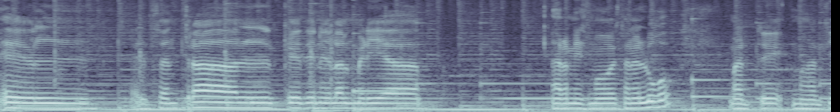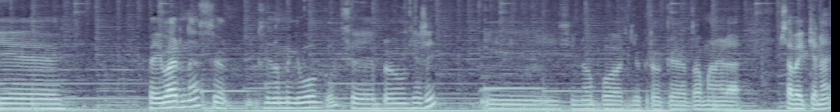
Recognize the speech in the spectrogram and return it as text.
El, el central que tiene la Almería ahora mismo está en el Lugo, Mathieu Peibarnas, si no me equivoco, se pronuncia así. Y si no, pues yo creo que de todas maneras sabéis quién es.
